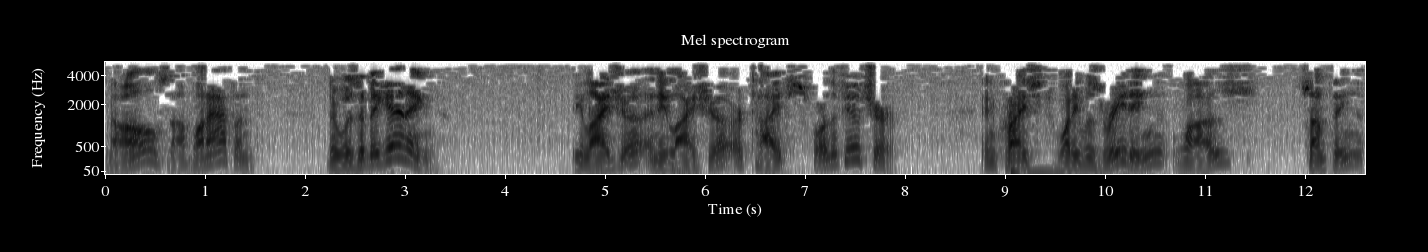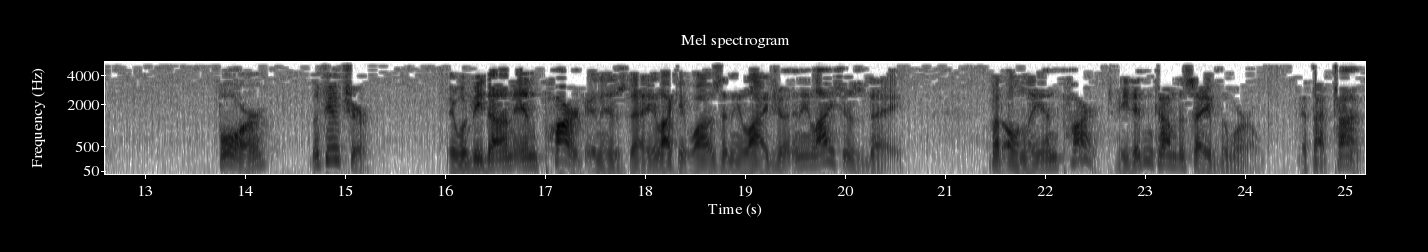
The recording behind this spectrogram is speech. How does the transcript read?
No, it's not what happened. There was a beginning. Elijah and Elisha are types for the future. In Christ, what he was reading was something for the future. It would be done in part in his day, like it was in Elijah and Elisha's day, but only in part. He didn't come to save the world at that time.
